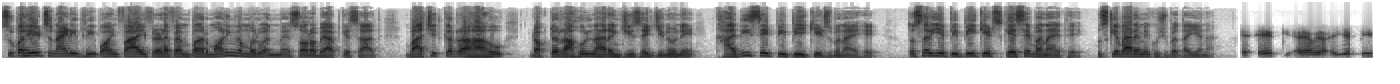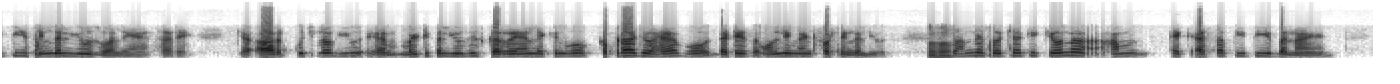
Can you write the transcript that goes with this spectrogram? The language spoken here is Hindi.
सुपर हिट्स 93.5 रेड एफएम पर मॉर्निंग नंबर वन में सौरभ आपके साथ। बातचीत कर रहा हूँ डॉक्टर राहुल नारंग जी से जिन्होंने खादी से पीपी किट्स बनाए हैं। तो सर ये पीपी किट्स कैसे बनाए थे? उसके बारे में कुछ बताइए ना। एक ये पीपी सिंगल यूज़ वाले हैं सारे। और कुछ लोग मल्टीपल यूजेस कर रहे हैं लेकिन वो कपड़ा जो है वो that is only meant for single use तो हमने सोचा कि क्यों ना हम एक ऐसा पीपी बनाएँ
